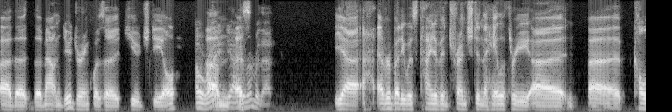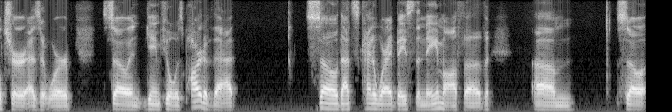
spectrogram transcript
uh, the the Mountain Dew drink, was a huge deal. oh, right. um, yeah, I as- remember that. yeah, everybody was kind of entrenched in the Halo Three uh, uh, culture, as it were. So, and Game Fuel was part of that. So that's kind of where I based the name off of. Um, so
